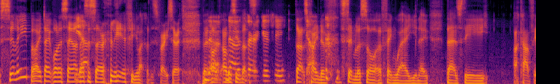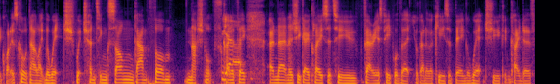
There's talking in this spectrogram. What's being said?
silly, but I don't want to say that Yeah. necessarily. If you like, oh, this is very serious, but No, ob- obviously no, that's very goofy. that's yeah. kind of similar sort of thing where you know there's the I can't think what it's called now, like the witch witch hunting song anthem national kind Yeah. of thing and then as you go closer to various people that you're going to accuse of being a witch you can kind of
